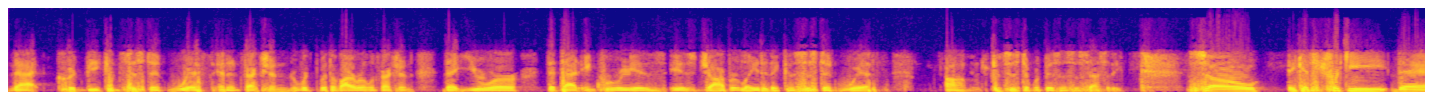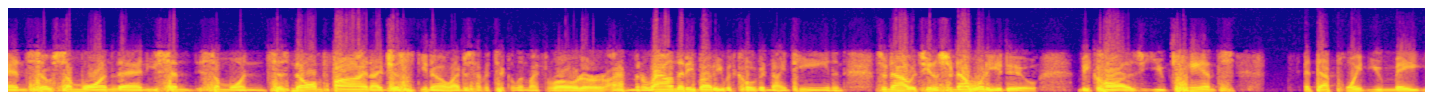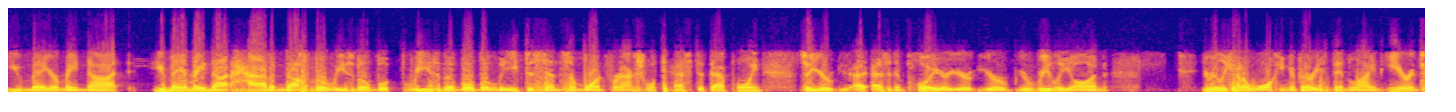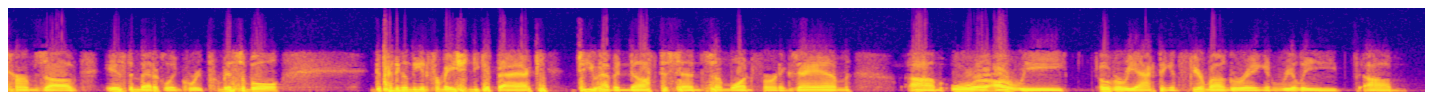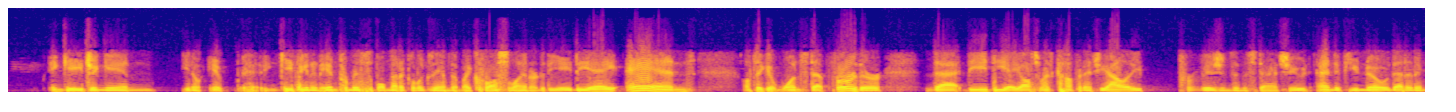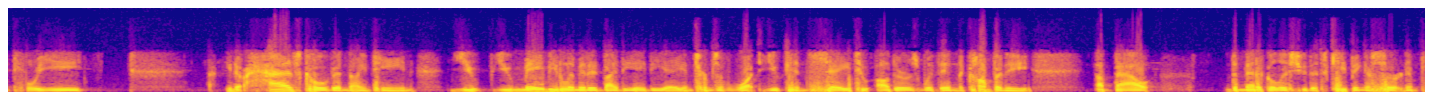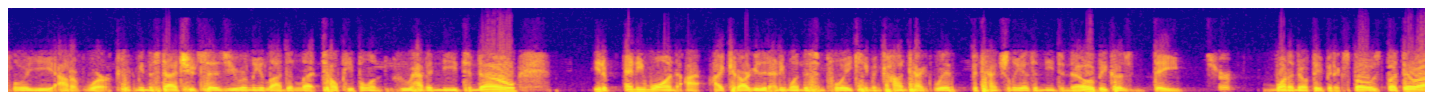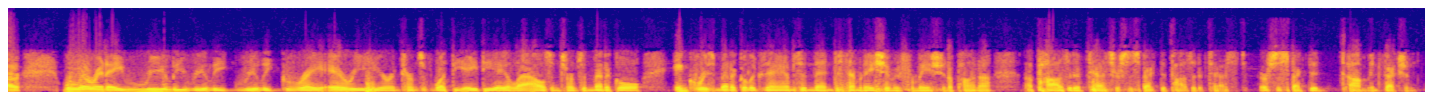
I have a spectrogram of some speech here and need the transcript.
that could be consistent with an infection with, with a viral infection that you are that that inquiry is is job related and consistent with um, consistent with business necessity. So it gets tricky then. So someone then you send someone says no i'm fine. I just you know i just have a tickle in my throat or i haven't been around anybody with covid 19 and so now it's you know so now what do you do? Because you can't at that point you may you may or may not you may or may not have enough of a reasonable reasonable belief to send someone for an actual test at that point. So you're as an employer you're you're you're really on you're really kind of walking a very thin line here in terms of is the medical inquiry permissible? Depending on the information you get back, do you have enough to send someone for an exam? Um, or are we overreacting and fear mongering and really um, engaging in you know engaging in an impermissible medical exam that might cross the line under the ADA? And I'll take it one step further that the ADA also has confidentiality provisions in the statute. And if you know that an employee, you know, has COVID-19, you, you may be limited by the ADA in terms of what you can say to others within the company about the medical issue that's keeping a certain employee out of work. I mean, the statute says you're only allowed to let tell people who have a need to know. You know, anyone I, I could argue that anyone this employee came in contact with potentially has a need to know because they want to know if they've been exposed. But there are, we are in a really, really, really gray area here in terms of what the ADA allows in terms of medical inquiries, medical exams, and then dissemination of information upon a, a positive test or suspected positive test or suspected um, infection.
